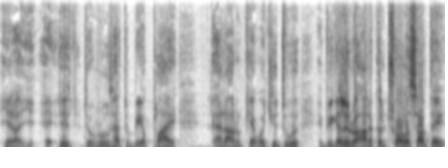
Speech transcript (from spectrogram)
you know, you, it, this, the rules have to be applied. And I don't care what you do. If you get a little out of control or something,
